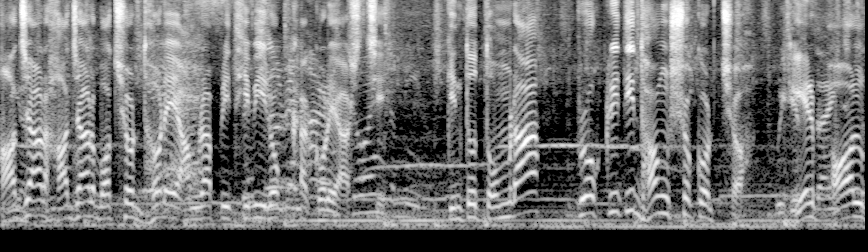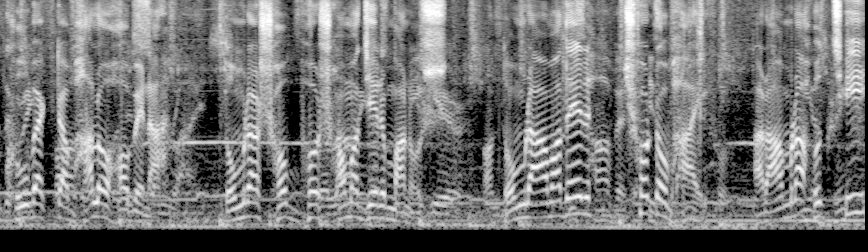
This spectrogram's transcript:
হাজার হাজার বছর ধরে আমরা পৃথিবী রক্ষা করে আসছি। কিন্তু তোমরা প্রকৃতি ধ্বংস করছ। এর ফল খুব একটা ভালো হবে না। তোমরা সভ্য সমাজের মানুষ। তোমরা আমাদের ছোট ভাই। আর আমরা হচ্ছি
